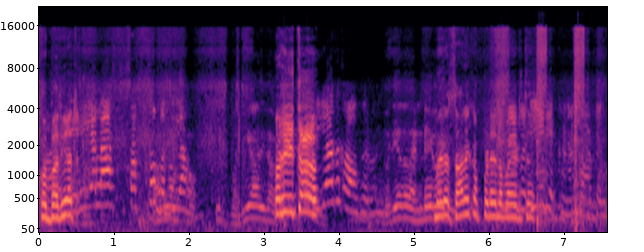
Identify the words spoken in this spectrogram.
ਕੋਈ ਵਧੀਆ ਇਹ ਵਾਲਾ ਸਭ ਤੋਂ ਵਧੀਆ। ਵਧੀਆ ਦੀ ਰੀਤ! ਵਧੀਆ ਦਿਖਾਓ ਫਿਰ ਮੈਨੂੰ। ਵਧੀਆ ਤਾਂ ਅੰਡੇ ਮੇਰੇ ਸਾਰੇ ਕੱਪੜੇ ਲਪੇਟ ਤੇ ਵਧੀਆ ਹੀ ਦੇਖਣਾ ਕਾਟਨ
